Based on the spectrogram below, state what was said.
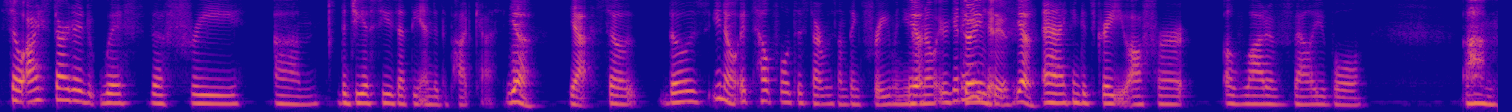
So I started with the free, um, the GFCs at the end of the podcast. Yeah. Yeah. So those, you know, it's helpful to start with something free when you Yeah. don't know what you're getting Don't into. need to. Yeah. And I think it's great you offer a lot of valuable um,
